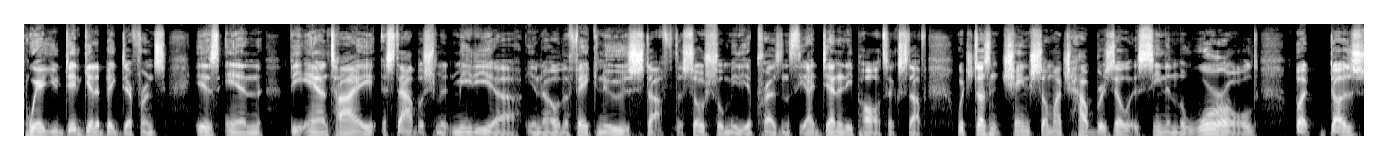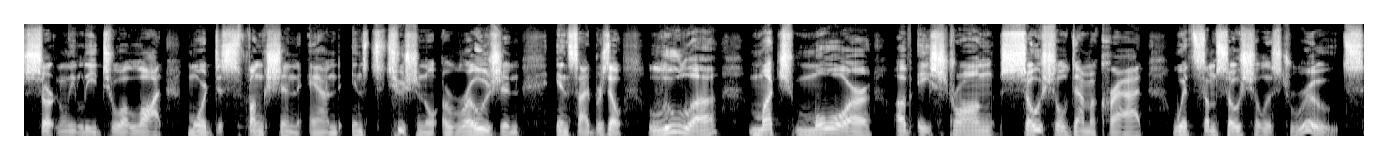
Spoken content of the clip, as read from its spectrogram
Where you did get a big difference is in the anti establishment media, you know, the fake news stuff, the social media presence, the identity politics stuff, which doesn't change so much how Brazil is seen in the world, but does certainly lead to a lot more dysfunction and institutional erosion inside Brazil. Lula, much more of a strong social democrat with some socialist roots,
